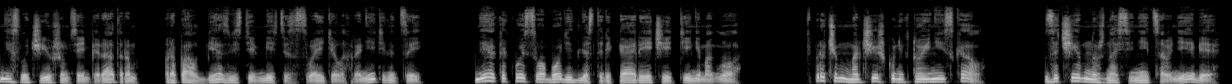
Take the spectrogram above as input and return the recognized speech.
не случившимся императором, пропал без вести вместе со своей телохранительницей, ни о какой свободе для старика речи идти не могло. Впрочем, мальчишку никто и не искал. Зачем нужна синица в небе,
